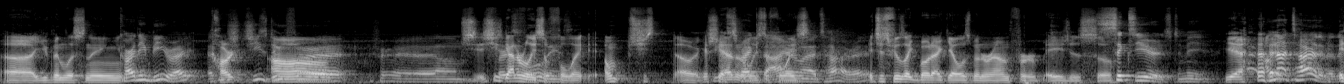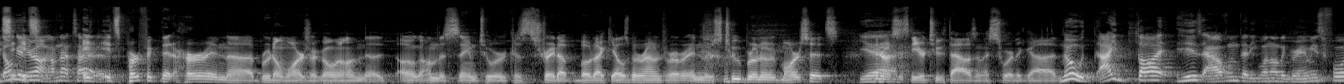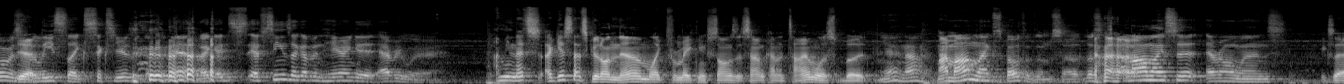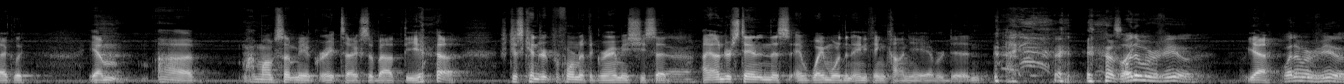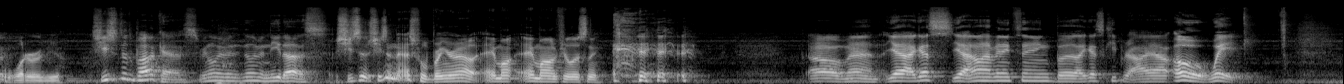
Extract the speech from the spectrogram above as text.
Uh, you've been listening. Cardi B, right? Card- she- she's due Oh. for for. Um, she, she's first got to release a full length. Um, she's oh, I guess she, got hasn't released a full length. While it's hot, right? It just feels like Bodak Yellow's been around for ages. So six years to me. yeah, I'm not tired of it. Don't get me wrong. I'm not tired it- of it. It's perfect that her and uh, Bruno Mars are going on the on the same tour because straight up Bodak Yellow's been around forever, and there's two Bruno Mars hits. Yeah. been around since the year 2000. I swear to God. No, I thought his album that he won all the Grammys for was Yeah. released like six years ago. Yeah, like it's, it seems like I've been hearing it everywhere. I mean that's I guess that's good on them, like for making songs that sound kind of timeless. But Yeah, no, my mom likes both of them. So listen, my mom likes it. Everyone wins. exactly, yeah. m- Uh, my mom sent me a great text about the. Uh, because Kendrick performed at the Grammys, she said, Yeah. "I understand in this way more than anything Kanye ever did." I was What like, a review! "Yeah, What a review! what a review." She should do the podcast. We don't even don't even need us. She's in, she's in Nashville. Bring her out. Hey mom, hey mom, if you're listening. Oh man, yeah. I guess yeah. I don't have anything, but I guess keep your eye out. Oh wait,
